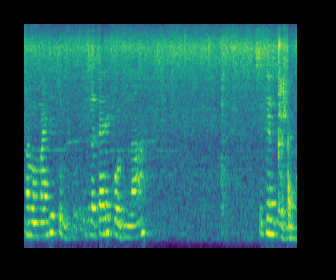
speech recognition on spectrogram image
நம்ம மஞ்சள் தூள் இதில் கறி போட்டுடலாம். சிக்கன் போட்டுடலாம்.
